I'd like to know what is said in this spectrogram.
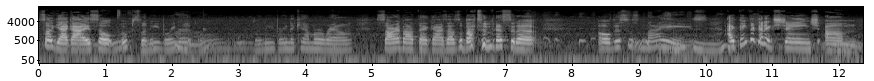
So yeah, guys. So, mm-hmm. oops, let me bring it. Oh, let me bring the camera around. Sorry about that, guys. I was about to mess it up. Oh, this is nice. I think they're gonna exchange. Um,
